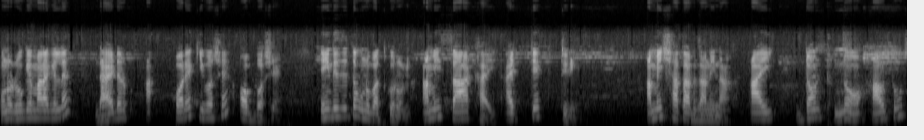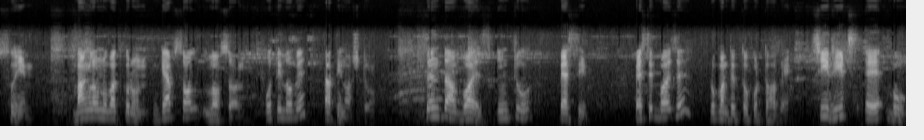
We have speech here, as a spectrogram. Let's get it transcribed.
কোনো রোগে মারা গেলে ডায়েডের পরে কি বসে? অফ বসে। ইংরেজিতে অনুবাদ করুন, আমি চা খাই আই টেক টি আমি সাঁতার জানি না I don't know how to swim Bangla অনুবাদ করুন গ্যাপসল লসল অতি লোভে তাঁতি নষ্ট। Change the voice into passive passive ভয়েসে রূপান্তরিত করতে হবে। She reads a book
